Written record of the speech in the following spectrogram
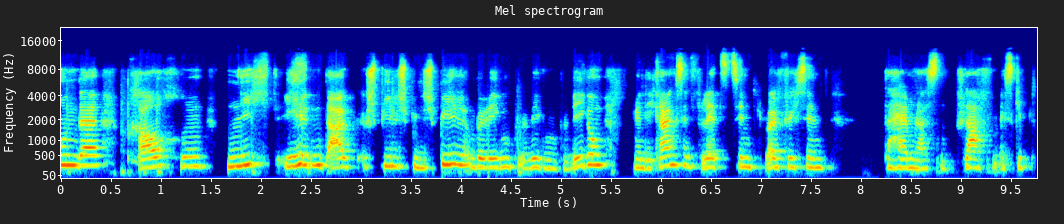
Hunde brauchen nicht jeden Tag Spiel, Spiel, Spiel und Bewegung, Bewegung, Bewegung. Wenn die krank sind, verletzt sind, läufig sind, daheim lassen, schlafen. Es gibt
